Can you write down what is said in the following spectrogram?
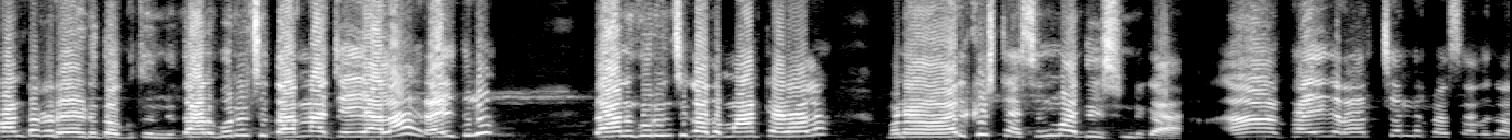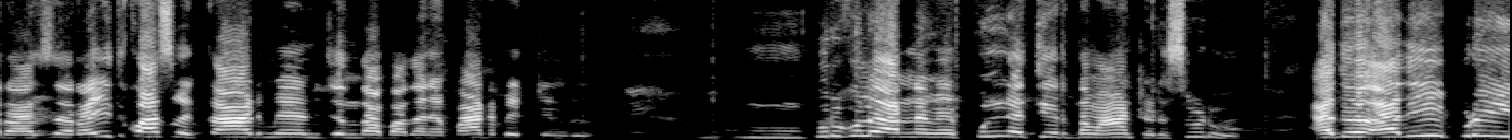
పంటకు రేటు తగ్గుతుంది. దాని గురించి ధర్నా చేయాలా రైతులు? దాని గురించి కదా మాట్లాడాలా? మన హరికృష్ణ సినిమా తీసిండుగా. ఆ టైగర్ హరిచంద్ర ప్రసాద్ గారు రైతు కోసం కాడిమేండి జిందాబాద్ అనే పాట పెట్టిండు. పురుగులు అన్నమే పుణ్య తీర్థం అంటాడు చూడు. అది అది ఇప్పుడు ఈ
